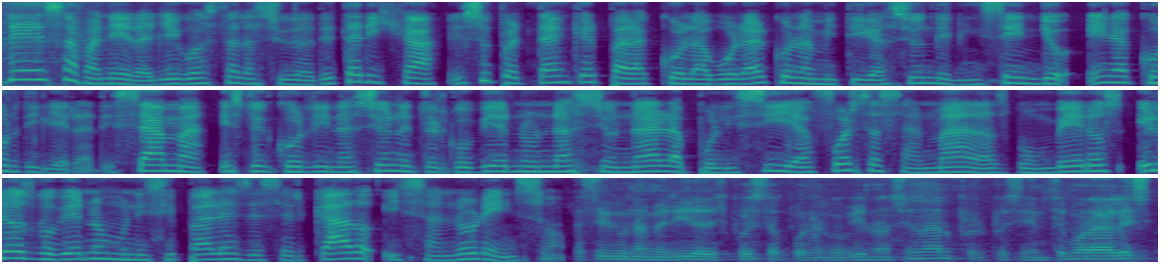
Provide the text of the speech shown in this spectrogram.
De esa manera llegó hasta la ciudad de Tarija el supertanker para colaborar con la mitigación del incendio en la cordillera de Sama. Esto en coordinación entre el gobierno nacional, la policía, Fuerzas Armadas, bomberos y los gobiernos municipales de Cercado y San Lorenzo. Ha sido una medida dispuesta por el gobierno nacional, por el presidente Morales,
